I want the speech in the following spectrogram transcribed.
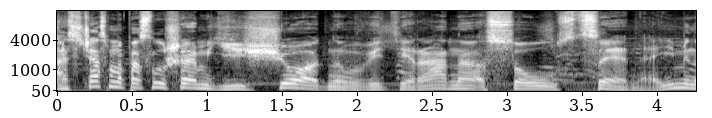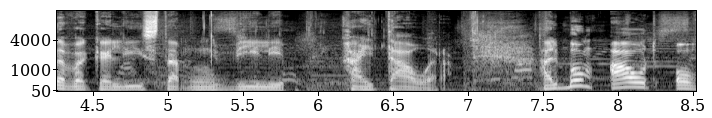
А сейчас мы послушаем еще одного ветерана соул-сцены, а именно вокалиста Вилли Хайтауэра. Альбом Out of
